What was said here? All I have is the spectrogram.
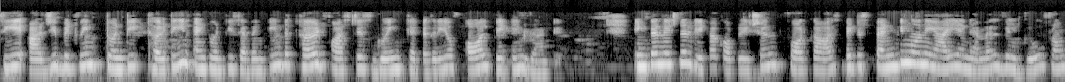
CAGR between 2013 and 2017, the third fastest growing category of all patent granted. International Data Corporation forecasts that spending on AI and ML will grow from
